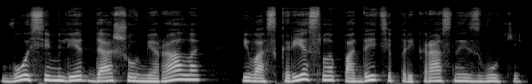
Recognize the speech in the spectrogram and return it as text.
Восемь лет Даша умирала и воскресла под эти прекрасные звуки.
